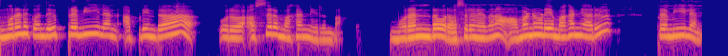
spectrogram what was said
முரனுக்கு வந்து பிரமீலன் அப்படின்ற ஒரு அசுர மகன் இருந்தான். முரன்ற ஒரு அசுரன் இருந்தானா, அவனுடைய மகன் யாரு? பிரமீலன்.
